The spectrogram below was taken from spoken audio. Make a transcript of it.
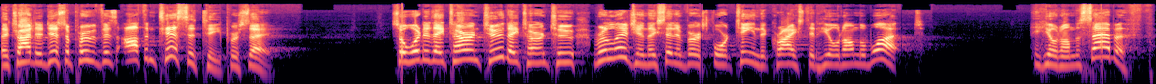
They tried to disapprove of his authenticity, per se. So, what did they turn to? They turned to religion. They said in verse 14 that Christ had healed on the what? He healed on the Sabbath.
